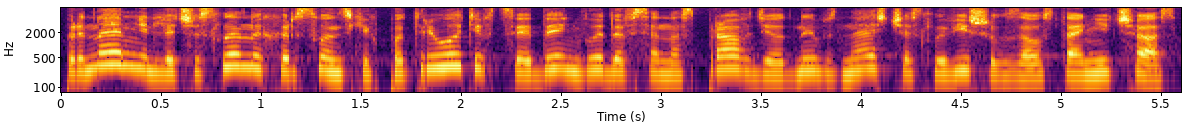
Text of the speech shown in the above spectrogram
Принаймні для численних херсонських патріотів цей день видався насправді одним з найщасливіших за останній час.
